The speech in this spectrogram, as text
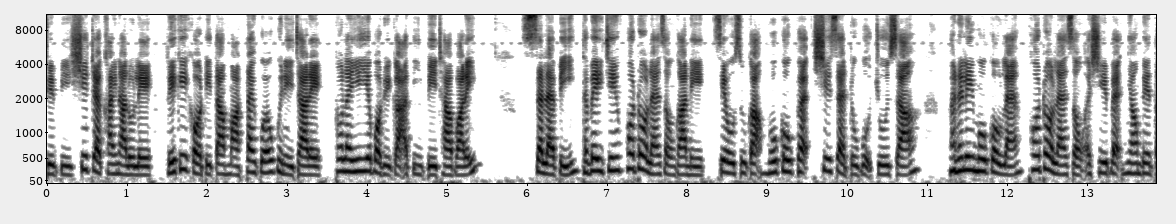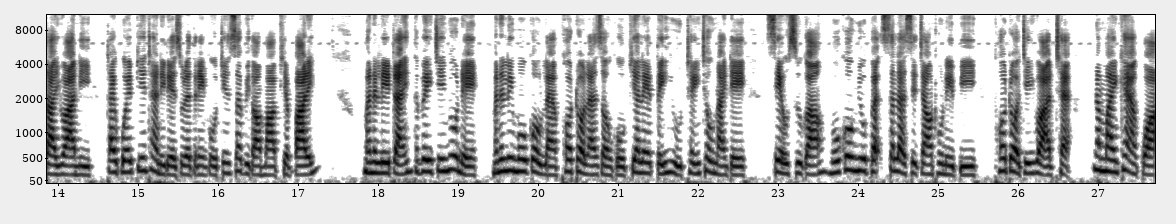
ကျွေးပြီးရှေ့တက်ခိုင်းတာလို့လေလေးကိကော်ဒေတာမှာတိုက်ပွဲဝင်နေကြတဲ့ဒေါ်လာရေးရဲဘော်တွေကအတီးပေးထားပါတယ်။ ဆက်လက်ပြီးတပိတ်ချင်းဖော့တော့လန်းဆောင်ကနေစေအိုစုကမိုးကုတ်ဘက်ရှေ့ဆက်တိုးဖို့ကြိုးစားမန္တလေးမိုးကုတ်လန်ဖော့တော့လန်းဆောင်အရှိဘက်ညောင်ပင်တာရွာအနီးတိုက်ပွဲပြင်းထန်နေတဲ့ဆိုတဲ့သတင်းကိုတင်ဆက်ပေးသွားမှာဖြစ်ပါတယ်။မန္တလေးတိုင်းတပိတ်ချင်းမြို့နယ်မန္တလေးမိုးကုတ်လန်ဖော့တော့လန်းဆောင်ကိုပြန်လည်သိမ်းယူထိန်းချုပ်နိုင်တဲ့စေအုပ်စုကမိုးကုတ်မြို့ဘက်ဆက်လက်စစ်ကြောင်းထိုးနေပြီးဖော့တော့ကျေးရွာအထက်နှစ်မိုင်ခန့်အကွာ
